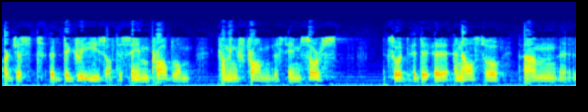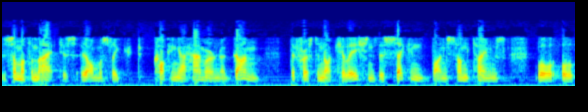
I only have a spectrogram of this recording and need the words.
are just uh, degrees of the same problem coming from the same source. So, uh, and also um, some of them act as almost like cocking a hammer and a gun. The first inoculations, the second one sometimes will, will,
